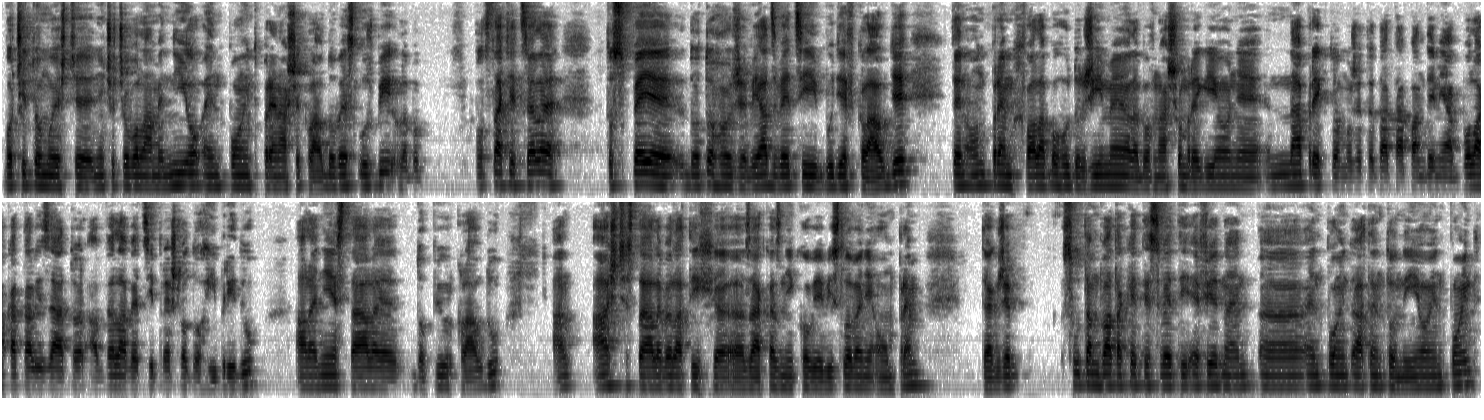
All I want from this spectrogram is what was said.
voči tomu ešte niečo, čo voláme NEO endpoint pre naše cloudové služby, lebo v podstate celé to speje do toho, že viac vecí bude v cloude. Ten on-prem, chvala Bohu, držíme, lebo v našom regióne, napriek tomu, že teda tá pandémia bola katalizátor a veľa vecí prešlo do hybridu, ale nie stále do pure cloudu a, a ešte stále veľa tých e, zákazníkov je vyslovene on-prem. Takže sú tam dva také tie svety F1 e, endpoint a tento NEO endpoint.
